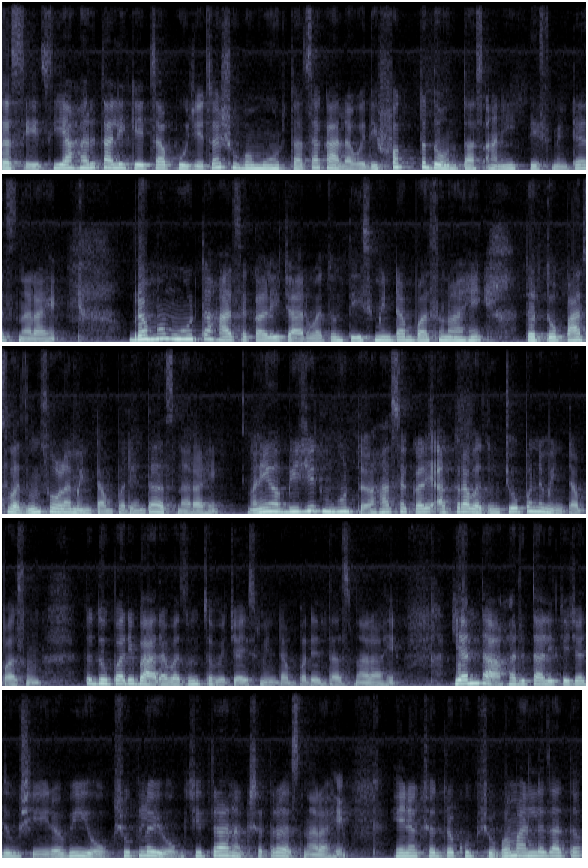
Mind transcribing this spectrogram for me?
तसेच या हरतालिकेचा पूजेचा शुभ मुहूर्ताचा कालावधी फक्त दोन तास आणि एकतीस मिनिटे असणार आहे. ब्रह्ममुहूर्त हा सकाळी चार वाजून तीस मिनिटांपासून आहे तर तो पाच वाजून सोळा मिनिटांपर्यंत असणार आहे. आणि अभिजित मुहूर्त हा सकाळी अकरा वाजून चोपन्न मिनिटांपासून तर दुपारी बारा वाजून चव्वेचाळीस मिनिटांपर्यंत असणार आहे. यंदा हरितालिकेच्या दिवशी रवी योग शुक्ल योग चित्रा नक्षत्र असणार आहे. हे नक्षत्र खूप शुभ मानलं जातं.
